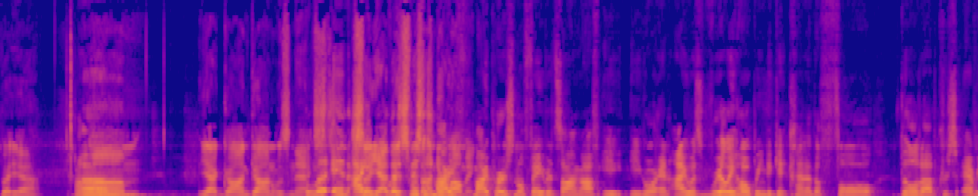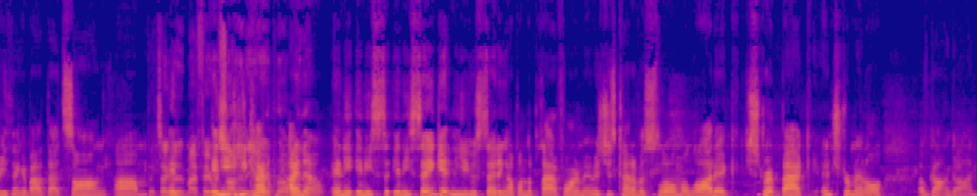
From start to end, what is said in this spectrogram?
but yeah, Um, um, yeah, Gone Gone was next. I, so yeah, listen, this was underwhelming. My, my personal favorite song off e- Igor, and I was really hoping to get kind of the full build up, everything about that song. Um, That's actually and- my favorite and he, song of he the kind year, of, probably. I know, and he and he and he sang it, and he was setting up on the platform. It was just kind of a slow, melodic, stripped back instrumental of Gone Gone.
